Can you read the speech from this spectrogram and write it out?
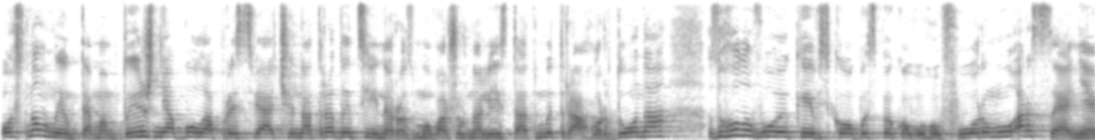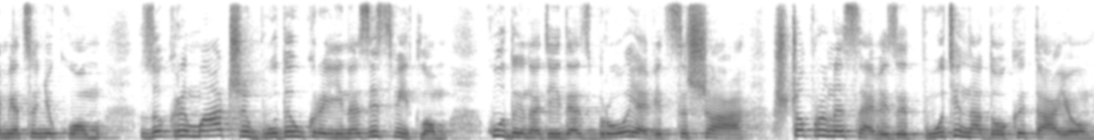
Основним темам тижня була присвячена традиційна розмова журналіста Дмитра Гордона з головою Київського безпекового форуму Арсенієм Яценюком. Зокрема, чи буде Україна зі світлом, куди надійде зброя від США, що принесе візит Путіна до Китаю.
